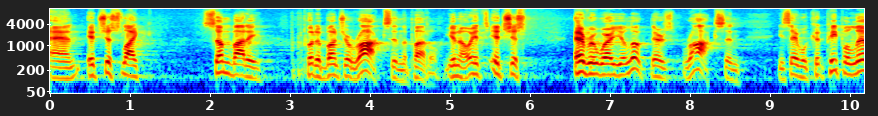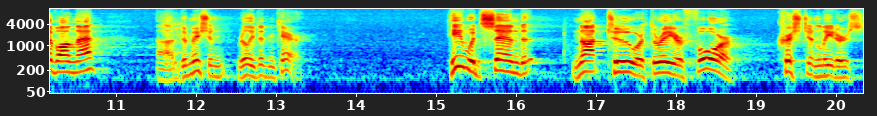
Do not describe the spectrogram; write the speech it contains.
And it's just like somebody put a bunch of rocks in the puddle. You know, it's, it's just everywhere you look, there's rocks. And you say, well, could people live on that? Uh, Domitian really didn't care. He would send not two or three or four Christian leaders,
